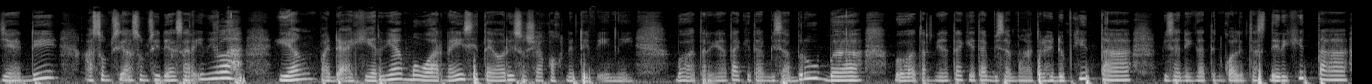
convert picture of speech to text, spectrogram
Jadi, asumsi-asumsi dasar inilah yang pada akhirnya mewarnai si teori sosial kognitif ini. Bahwa ternyata kita bisa berubah, bahwa ternyata kita bisa mengatur hidup kita, bisa ningkatin kualitas diri kita,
